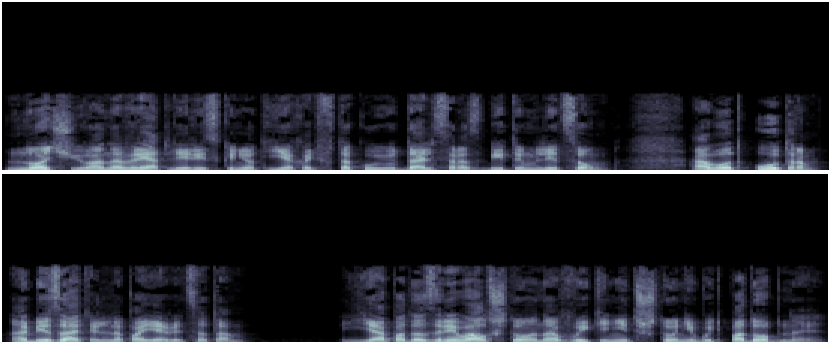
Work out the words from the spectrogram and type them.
Ночью она вряд ли рискнет ехать в такую даль с разбитым лицом. А вот утром обязательно появится там. Я подозревал, что она выкинет что-нибудь подобное.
